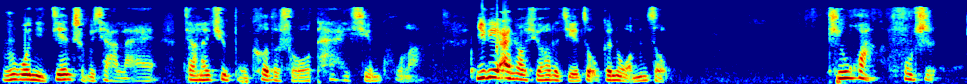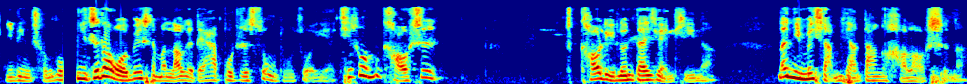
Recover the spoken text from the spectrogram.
如果你坚持不下来，将来去补课的时候太辛苦了。一定按照学校的节奏跟着我们走，听话复制。一定成功。你知道我为什么老给大家布置诵读作业？其实我们考试考理论单选题呢。那你们想不想当个好老师呢？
